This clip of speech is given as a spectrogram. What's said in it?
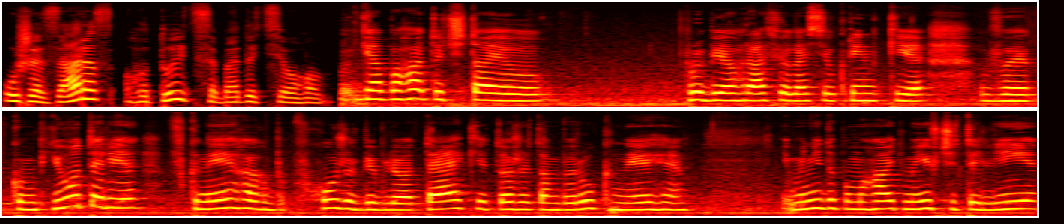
Уже зараз готують себе до цього. Я багато читаю про біографію Лесі Українки в комп'ютері, в книгах, входжу в бібліотеки, теж там беру книги. І мені допомагають мої вчителі.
